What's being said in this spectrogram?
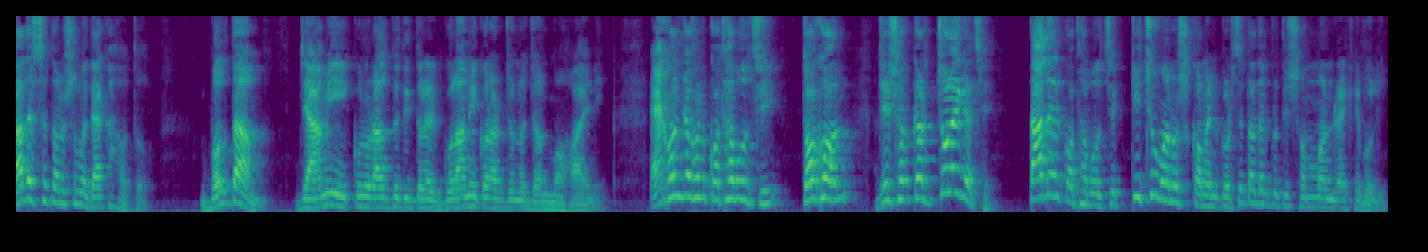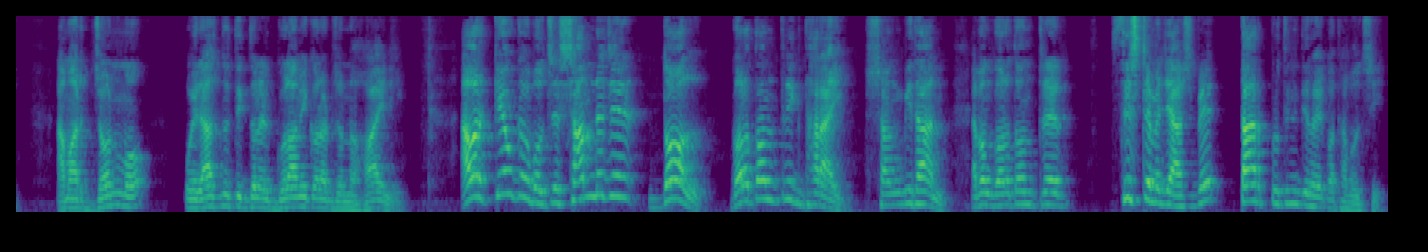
তাদের সাথে অনেক সময় দেখা হতো। বলতাম যে আমি কোনো রাজনৈতিক দলের গোলামি করার জন্য জন্ম হয়নি। এখন যখন কথা বলছি, তখন যে সরকার চলে গেছে, তাদের কথা বলছে, কিছু মানুষ কমেন্ট করছে, তাদের প্রতি সম্মান রেখে বলি। আমার জন্ম ওই রাজনৈতিক দলের গোলামি করার জন্য হয়নি। আবার কেউ কেউ বলছে, সামনে যে দল, গণতান্ত্রিক ধারায় সংবিধান এবং গণতন্ত্রের সিস্টেমে যে আসবে, তার প্রতিনিধি হয়ে কথা বলছি।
